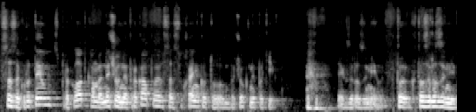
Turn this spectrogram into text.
все закрутив з прокладками, нічого не прокапує, все сухенько, то бачок не потік. Як зрозуміли. Хто, хто зрозумів?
